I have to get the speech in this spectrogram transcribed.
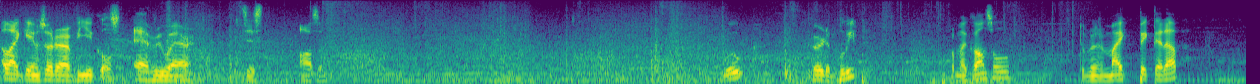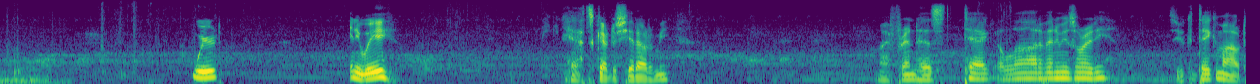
I like games where there are vehicles everywhere. It's just awesome. Whoa. Heard a bleep from my console. The mic picked it up. Weird. Anyway. Yeah, it scared the shit out of me. My friend has tagged a lot of enemies already. So you can take them out.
